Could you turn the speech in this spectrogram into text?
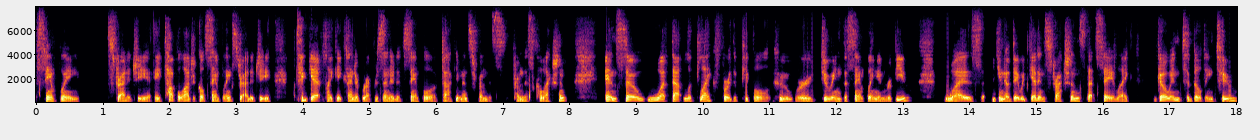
sampling strategy, a topological sampling strategy to get like a kind of representative sample of documents from this from this collection. And so what that looked like for the people who were doing the sampling and review was, you know, they would get instructions that say like go into building 2,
